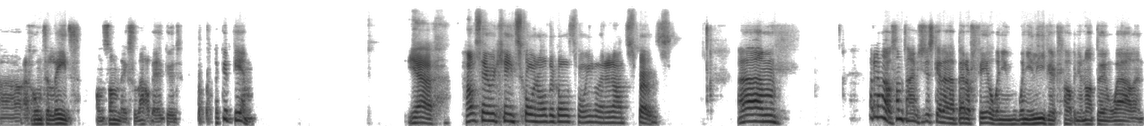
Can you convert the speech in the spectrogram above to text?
uh, at home to Leeds on Sunday, so that'll be a good a good game. Yeah, how's Harry Kane scoring all the goals for England and not Spurs? Um, I don't know. Sometimes you just get a better feel when you when you leave your club and you're not doing well. And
